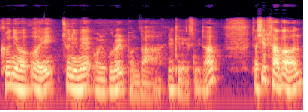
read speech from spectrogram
그녀의 주님의 얼굴을 본다. 이렇게 되겠습니다. 자, 14번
